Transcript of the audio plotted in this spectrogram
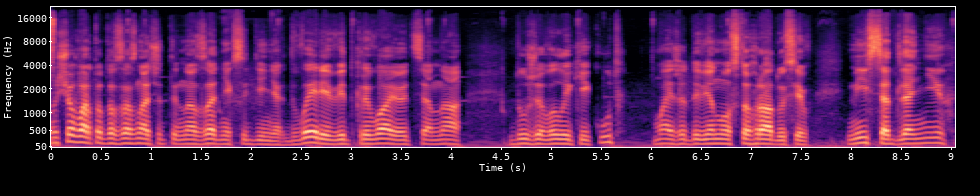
Ну, що варто зазначити на задніх сидіннях? Двері відкриваються на дуже великий кут, майже 90 градусів. Місця для ніг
